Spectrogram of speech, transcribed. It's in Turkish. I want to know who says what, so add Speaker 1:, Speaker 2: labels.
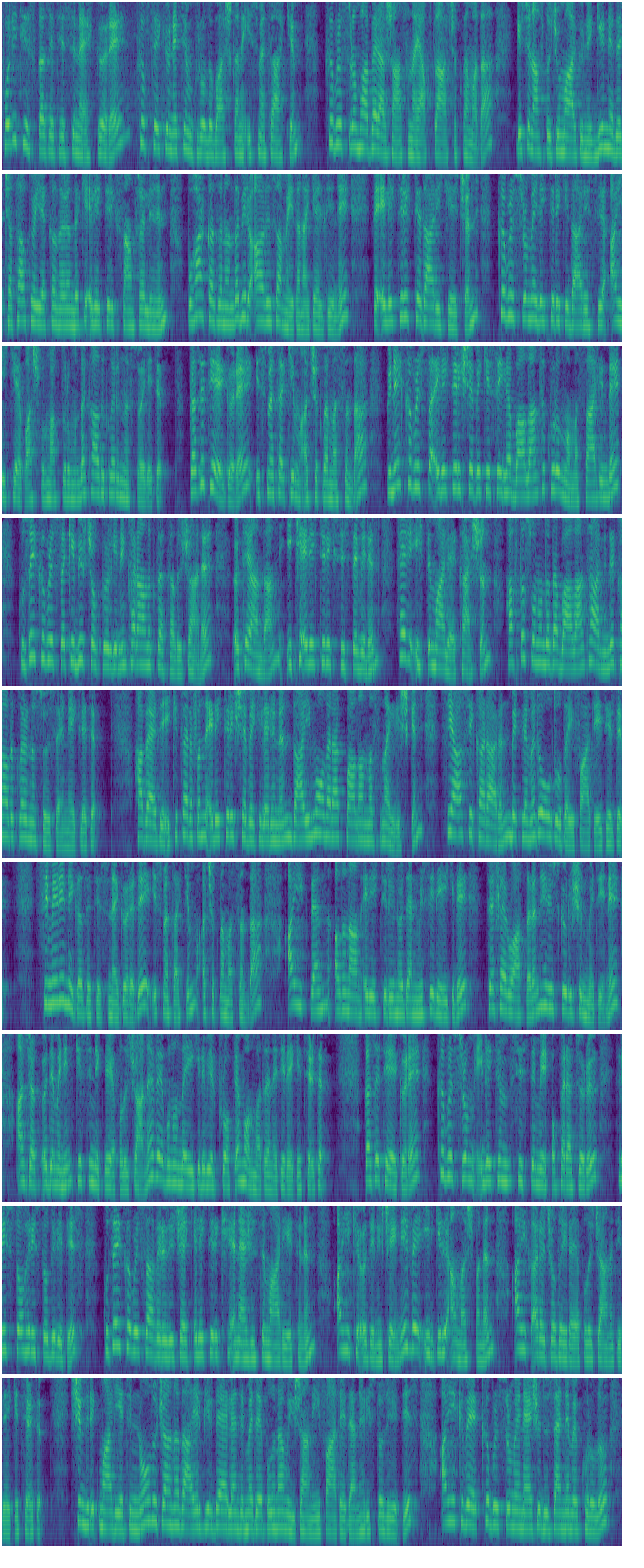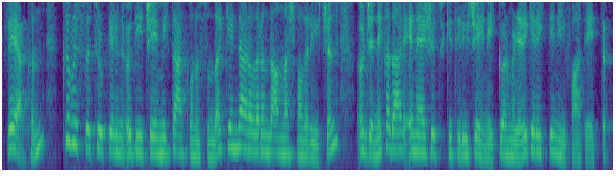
Speaker 1: Politis gazetesine göre Kıptek Yönetim Kurulu Başkanı İsmet Hakim, Kıbrıs Rum Haber Ajansı'na yaptığı açıklamada, geçen hafta Cuma günü Girne'de Çatalköy yakınlarındaki elektrik santralinin buhar kazanında bir arıza meydana geldiğini ve elektrik tedariki için Kıbrıs Rum Elektrik İdaresi AİK'e başvurmak durumunda kaldıklarını söyledi. Gazeteye göre İsmet Hakim açıklamasında Güney Kıbrıs'ta elektrik şebekesiyle bağlantı kurulmaması halinde Kuzey Kıbrıs'taki birçok bölgenin karanlıkta kalacağını, öte yandan iki elektrik sisteminin her ihtimale karşın hafta sonunda da bağlantı halinde kaldıklarını sözlerine ekledi. Haberde iki tarafın elektrik şebekelerinin daimi olarak bağlanmasına ilişkin siyasi kararın beklemede olduğu da ifade edildi. Simerini gazetesine göre de İsmet Hakim açıklamasında AİK'den alınan elektriğin ödenmesiyle ilgili teferruatların henüz görüşülmediğini ancak ödemenin kesinlikle yapılacağını ve bununla ilgili bir problem olmadığını dile getirdi. Gazeteye göre Kıbrıs Rum İletim Sistemi Operatörü Hristo Hristodilidis, Kuzey Kıbrıs'a verilecek elektrik enerjisi maliyetinin AİK'e ödeneceğini ve ilgili anlaşmanın AİK aracılığıyla yapılacağını dile getirdi. Şimdilik maliyetin ne olacağına dair bir değerlendirmede bulunamayacağını ifade eden Hristodilidis, AİK ve Kıbrıs Rum Enerji Düzenleme Kurulu REAK'ın Kıbrıs'ta Türklerin ödeyeceği miktar konusunda kendi aralarında anlaşmaları için önce ne kadar enerji tüketileceğini görmeleri gerektiğini ifade etti.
